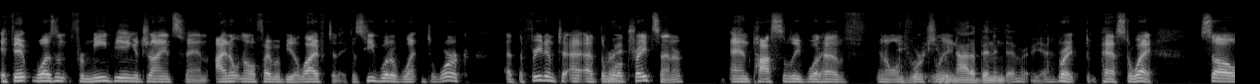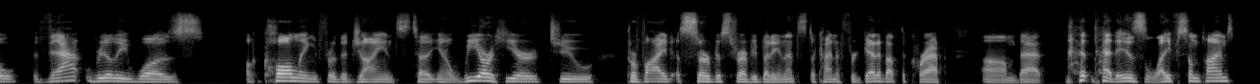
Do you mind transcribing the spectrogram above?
if it wasn't for me being a giants fan i don't know if i would be alive today because he would have went to work at the freedom to at the right. world trade center and possibly would have, you know, unfortunately not have been in Denver. Yeah. Right. Passed away. So that really was a calling for the Giants to, you know, we are here to provide a service for everybody. And that's to kind of forget about the crap um, that, that is life sometimes.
